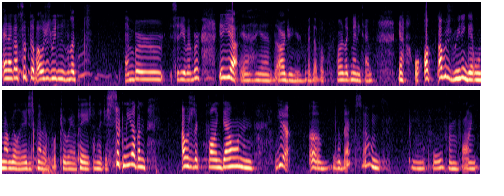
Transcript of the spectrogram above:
and I got sucked up. I was just reading this like Ember, City of Ember. Yeah, yeah, yeah, yeah. The R Junior read that book, or like many times. Yeah. Well, I, I was just reading it. Well, not really. I just kind of flipped to a random page, and it just sucked me up, and I was just like falling down, and yeah. Um. Well, that sounds painful from falling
